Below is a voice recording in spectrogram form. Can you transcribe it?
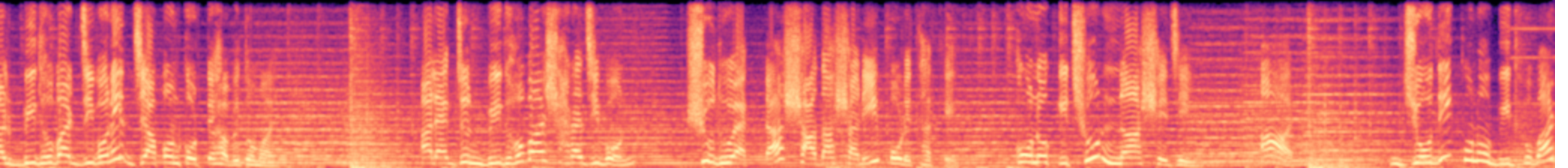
আর বিধবার জীবনই যাপন করতে হবে তোমায়। আর একজন বিধবা সারা জীবন শুধু একটা সাদা শাড়ি পরে থাকে, কোনো কিছু না সেজেই আর যদি কোনো বিধবার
